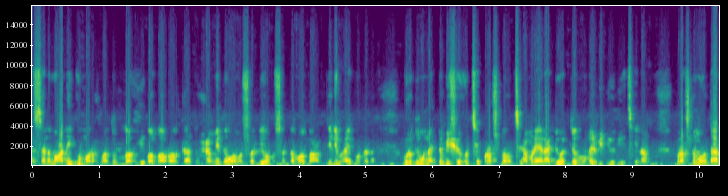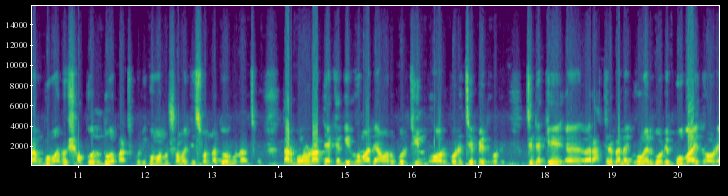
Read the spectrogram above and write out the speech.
আসসালামু আলাইকুম রহমতুল্লাহি ভাই, বোনেরা, গুরুত্বপূর্ণ একটা বিষয় হচ্ছে, প্রশ্ন হচ্ছে, আমরা এর আগেও একটা ঘুমের ভিডিও দিয়েছিলাম। প্রশ্ন, মহতারাম, ঘুমানোর সকল দোয়া পাঠ করি। ঘুমানোর সময় যে সন্না দোয়াগুলো আছে। তারপরও রাতে একাকি ঘুমালে আমার উপর জিন ভর করে চেপে ধরে। যেটাকে রাতের বেলায় ঘুমের গড়ে বোবায় ধরে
